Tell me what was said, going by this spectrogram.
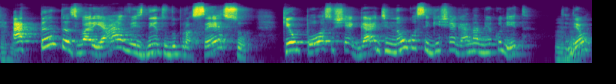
Uhum. Há tantas variáveis dentro do processo que eu posso chegar de não conseguir chegar na minha colheita. Uhum. Entendeu?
